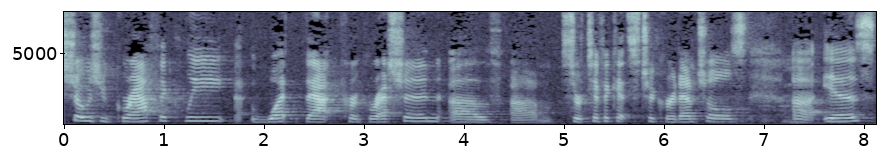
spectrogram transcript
shows you graphically what that progression of um, certificates to credentials uh, is.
